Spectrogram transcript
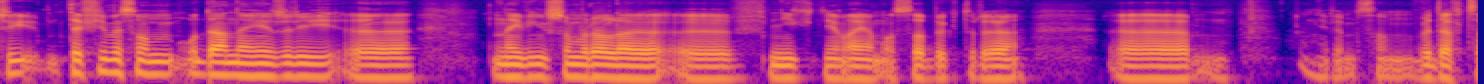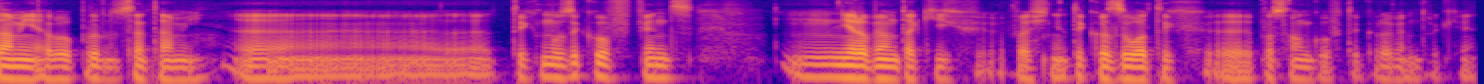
czy te filmy są udane, jeżeli największą rolę e, w nich nie mają osoby, które e, nie wiem, są wydawcami albo producentami e, tych muzyków, więc nie robią takich właśnie tylko złotych posągów, tylko robią takie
